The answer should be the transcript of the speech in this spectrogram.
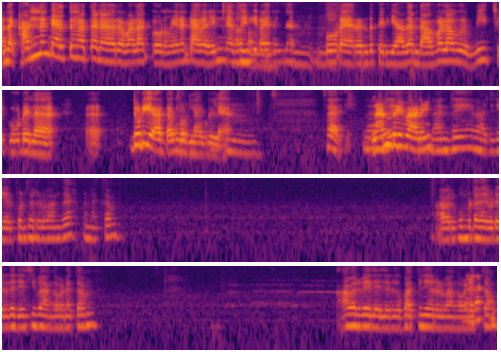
அந்த கண்ணும் கருத்து மத்தான ஒரு வளர்க்கணும். ஏனென்றா அவர் என்ன செய்கிறார் என்ன போறாருன்னு தெரியாது. அந்த அவ்வளவு வீச்சு கூடின துடியாட்டம் கூடின பிள்ளை சரி. நன்றி. வாணி. நன்றி. ராஜினி அல்போன் சொல்லுவாங்க. வணக்கம். அவர் கும்பிட்ட கையோட இருக்க ஜெசி வாங்க வணக்கம். அவர் வேலையில் இருக்க பத்மினி அவர்கள் வாங்க வணக்கம்.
